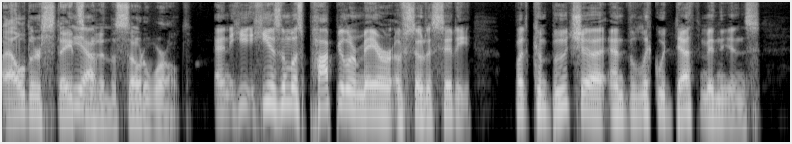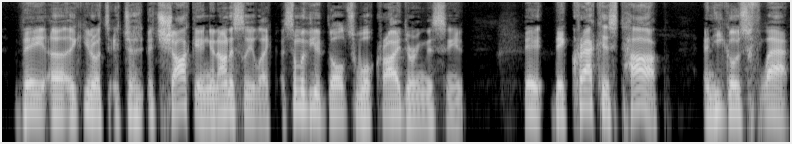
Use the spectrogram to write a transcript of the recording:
Elder statesman Yeah. in the soda world. and he he is the most popular mayor of Soda City. But kombucha and the liquid death minions, they uh, like you know it's it's it's shocking and honestly like some of the adults will cry during this scene. They they crack his top and he goes flat.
